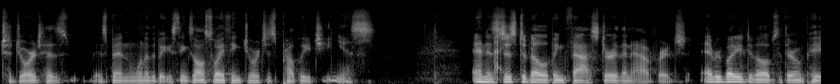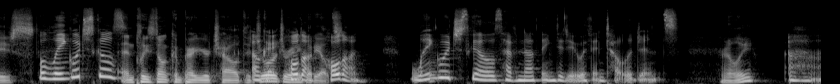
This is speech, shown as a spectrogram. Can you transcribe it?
to George has, has been one of the biggest things. Also, I think George is probably a genius. And it's just developing faster than average. Everybody develops at their own pace. well, language skills. And please don't compare your child to okay, George or anybody on, else. hold on. Language skills have nothing to do with intelligence. Really? Uh huh.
